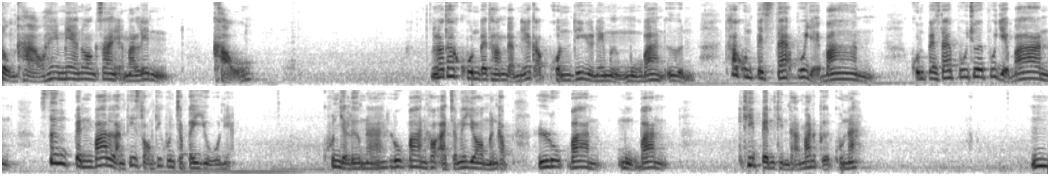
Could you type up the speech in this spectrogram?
ส่งข่าวให้แม่น้องไส้มาเล่นเขาแล้วถ้าคุณไปทำแบบนี้กับคนที่อยู่ในหมู่หมู่บ้านอื่น ถ้าคุณไปแซะผู้ใหญ่บ้าน คุณไปแซะผู้ช่วยผู้ใหญ่บ้าน ซึ่งเป็นบ้านหลังที่สองที่คุณจะไปอยู่เนี่ย คุณอย่าลืมนะ ลูกบ้านเขาอาจจะไม่ยอมเหมือนกับ ลูกบ้าน หมู่บ้าน ที่เป็นถิ่นฐานบ้านเกิดคุณนะ อืม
